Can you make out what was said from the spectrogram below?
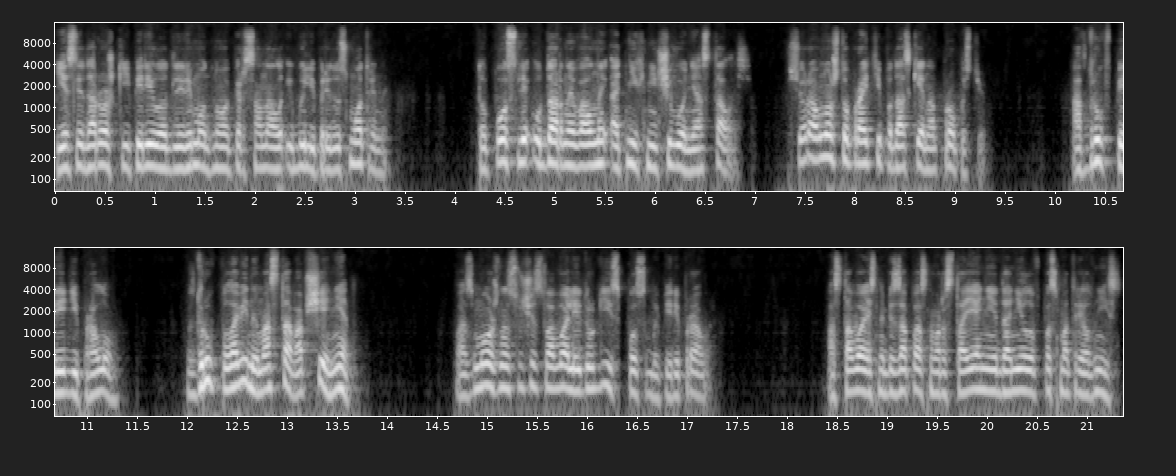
Если дорожки и перила для ремонтного персонала и были предусмотрены, то после ударной волны от них ничего не осталось. Все равно что пройти по доске над пропастью. А вдруг впереди пролом? Вдруг половины моста вообще нет? Возможно, существовали и другие способы переправы. Оставаясь на безопасном расстоянии, Данилов посмотрел вниз.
